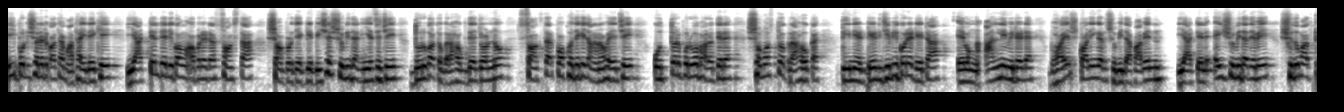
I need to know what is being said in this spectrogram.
এই পরিসরের কথা মাথায় রেখে এয়ারটেল টেলিকম অপারেটর সংস্থা সম্প্রতি একটি বিশেষ সুবিধা নিয়ে এসেছে দুর্গত গ্রাহকদের জন্য। সংস্থার পক্ষ থেকে জানানো হয়েছে, উত্তর পূর্ব ভারতের সমস্ত গ্রাহক দিনে দেড় জিবি করে ডেটা এবং আনলিমিটেড ভয়েস কলিংয়ের সুবিধা পাবেন। এয়ারটেল এই সুবিধা দেবে শুধুমাত্র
